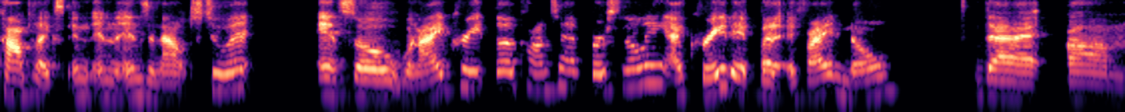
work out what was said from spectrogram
complex in, in the ins and outs to it. And so when I create the content personally, I create it, but if I know that um,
